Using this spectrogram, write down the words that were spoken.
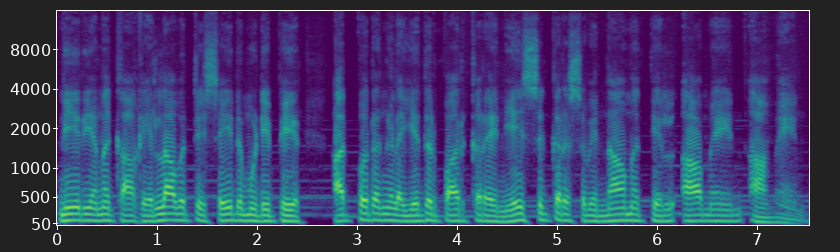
நீர் எனக்காக எல்லாவற்றையும் செய்து முடிப்பீர். அற்புதங்களை எதிர்பார்க்கிறேன். இயேசு கிறிஸ்துவின் நாமத்தில். ஆமேன் ஆமேன்.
